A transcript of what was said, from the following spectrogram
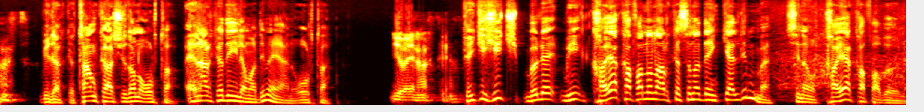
Evet. Bir dakika tam karşıdan orta. En arka değil ama değil mi yani orta? Yo en arkaya. Peki hiç böyle bir kaya kafanın arkasına denk geldin mi sinema? Kaya kafa böyle.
